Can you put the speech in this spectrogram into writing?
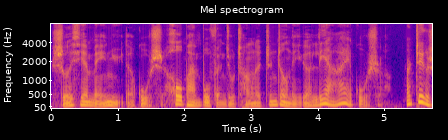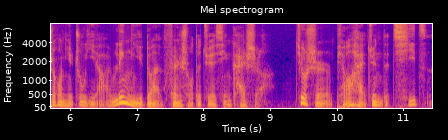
蛇蝎美女的故事，后半部分就成了真正的一个恋爱故事了。而这个时候，你注意啊，另一段分手的决心开始了，就是朴海俊的妻子。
